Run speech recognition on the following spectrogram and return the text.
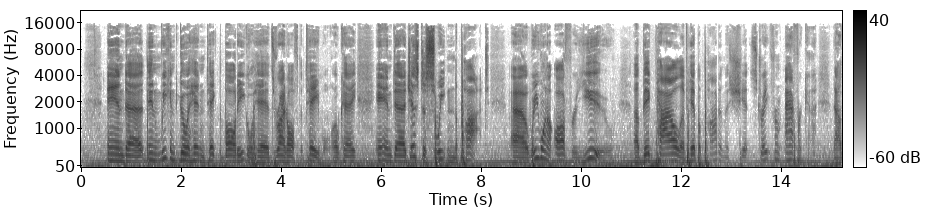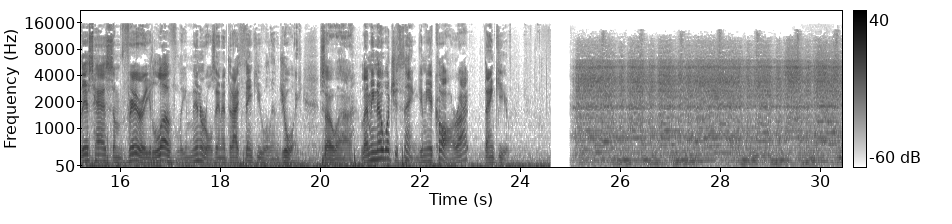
and uh, then we can go ahead and take the bald eagle heads right off the table, okay? And uh, just to sweeten the pot, uh, we want to offer you a big pile of hippopotamus shit straight from Africa. Now, this has some very lovely minerals in it that I think you will enjoy. So, uh, let me know what you think. Give me a call, all right? Thank you.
